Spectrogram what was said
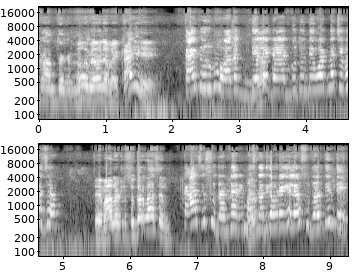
ना आमच्या घरी. हो नका. मेवण्या बाई काय आहे? काय करू भाऊ आता दिले गळ्यात गुतून ते ओढण्याचे वज ते मला वाटलं सुधारलं असेल. काच सुधारणार आहे? मसनात गौरे गेल्यावर सुधारतील ते.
